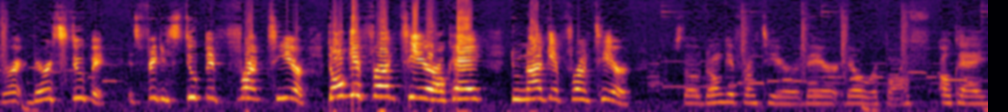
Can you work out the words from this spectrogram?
they're they're stupid. It's freaking stupid Frontier. Don't get Frontier, okay? Do not get Frontier. So don't get Frontier. They're they're a ripoff, okay?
